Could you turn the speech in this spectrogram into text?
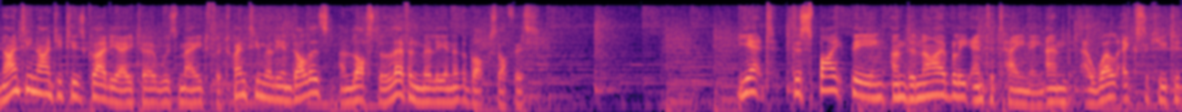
1992's Gladiator was made for $20 million and lost 11 million at the box office. Yet, despite being undeniably entertaining and a well executed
